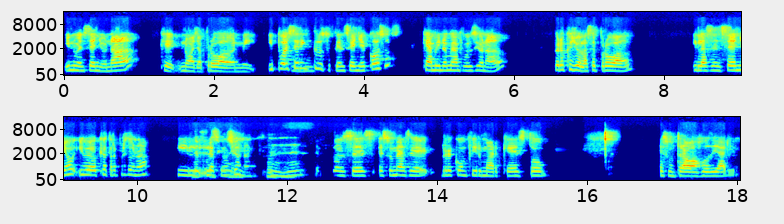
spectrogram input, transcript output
y no enseño nada que no haya probado en mí. Y puede ser incluso que enseñe cosas que a mí no me han funcionado, pero que yo las he probado y las enseño y veo que a otra persona y le, funcionan. Entonces, eso me hace reconfirmar que esto es un trabajo diario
